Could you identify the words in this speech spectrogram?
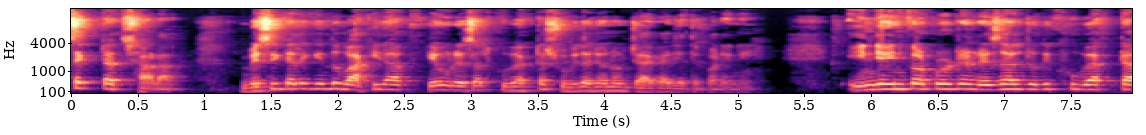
সেক্টর ছাড়া বেসিক্যালি কিন্তু বাকিরা কেউ রেজাল্ট খুব একটা সুবিধাজনক জায়গায় যেতে পারেনি। ইন্ডিয়া ইনকর্পোরেটেড রেজাল্ট যদি খুব একটা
